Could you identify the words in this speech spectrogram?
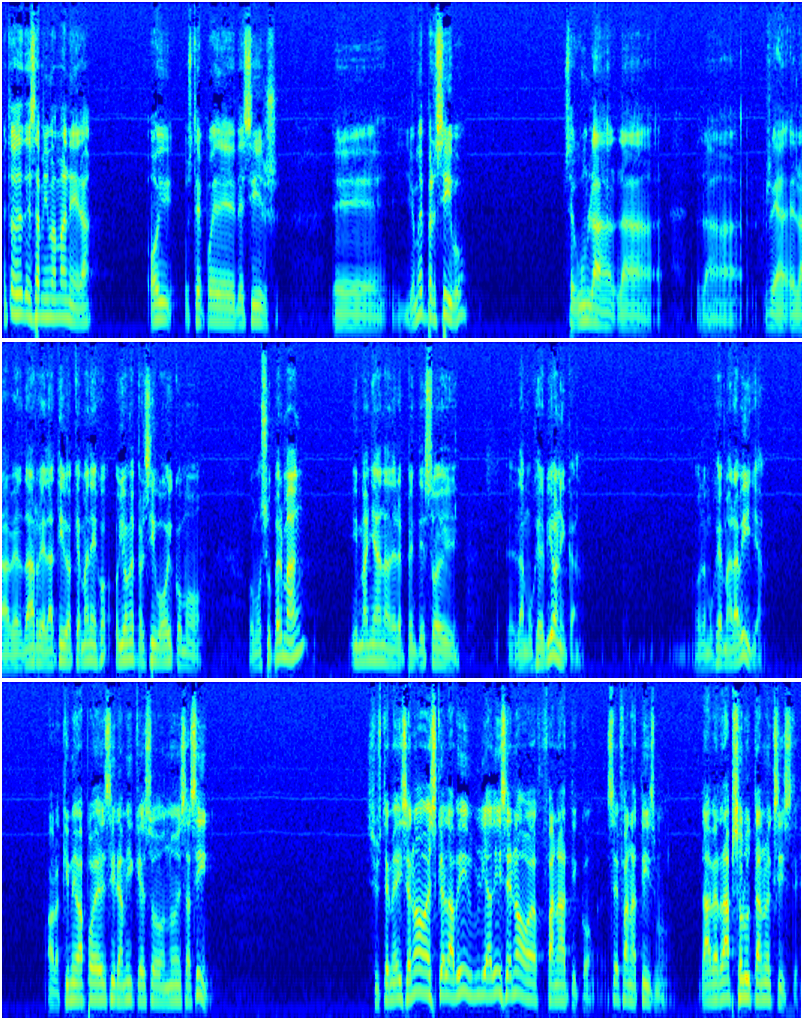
Entonces, de esa misma manera, hoy usted puede decir, eh, yo me percibo, según la, la, la, la, verdad relativa que manejo, yo me percibo hoy como, como Superman y mañana de repente soy la mujer biónica o la Mujer Maravilla. Ahora, ¿quién me va a poder decir a mí que eso no es así? Si usted me dice, no, es que la Biblia dice, no, fanático, ese fanatismo, la verdad absoluta no existe.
